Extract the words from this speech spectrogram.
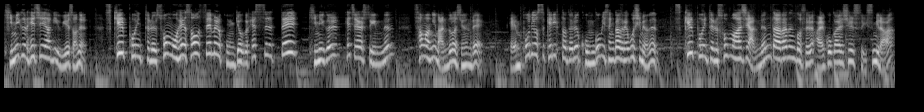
기믹을 해제하기 위해서는 스킬 포인트를 소모해서 쌤을 공격을 했을 때 기믹을 해제할 수 있는 상황이 만들어지는데 엠포리어스 캐릭터들을 곰곰이 생각을 해보시면은 스킬 포인트를 소모하지 않는다라는 것을 알고 가실 수 있습니다.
